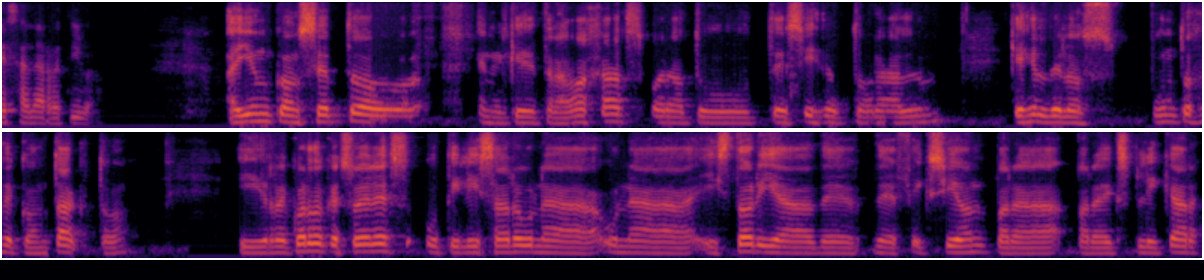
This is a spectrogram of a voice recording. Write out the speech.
esa narrativa. Hay un concepto en el que trabajas para tu tesis doctoral, que es el de los puntos de contacto. Y recuerdo que sueles utilizar una, historia de, ficción para, para explicar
